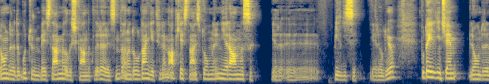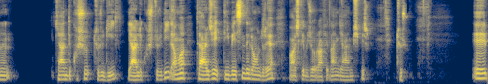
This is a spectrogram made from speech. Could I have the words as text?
Londra'da bu türün beslenme alışkanlıkları arasında Anadolu'dan getirilen at kestanesi tohumlarının yer alması yer, e, bilgisi yer alıyor. Bu da ilginç hem Londra'nın kendi kuşu türü değil, yerli kuş türü değil ama tercih ettiği besin de Londra'ya başka bir coğrafyadan gelmiş bir tür. E,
